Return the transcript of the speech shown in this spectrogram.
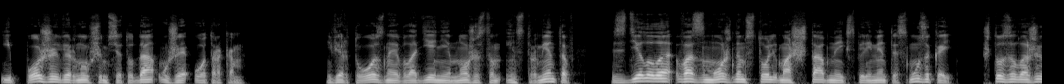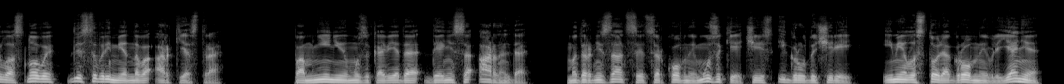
и позже вернувшимся туда уже отроком. Виртуозное владение множеством инструментов сделало возможным столь масштабные эксперименты с музыкой, что заложило основы для современного оркестра. По мнению музыковеда Денниса Арнольда, модернизация церковной музыки через игру дочерей имела столь огромное влияние,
